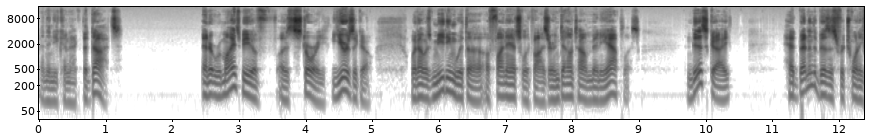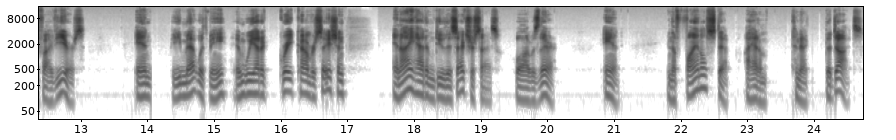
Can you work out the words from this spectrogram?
and then you connect the dots. And it reminds me of a story years ago when I was meeting with a, a financial advisor in downtown Minneapolis. And this guy had been in the business for 25 years. And he met with me, and we had a great conversation. And I had him do this exercise while I was there. And in the final step, I had him connect the dots.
